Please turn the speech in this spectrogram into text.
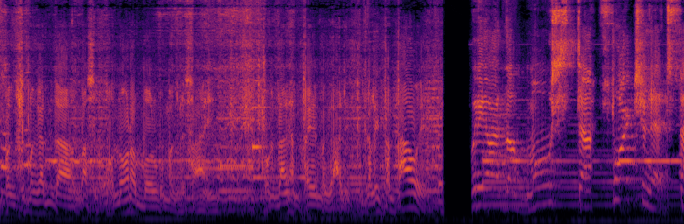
pag maganda, mas honorable kung mag-resign. Huwag na lang tayo magalit. Galit ang tao eh. We are the most uh, fortunate family.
